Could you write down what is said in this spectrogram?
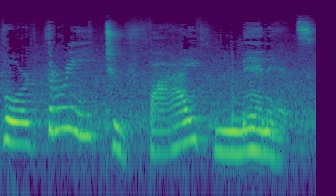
for three to five minutes.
